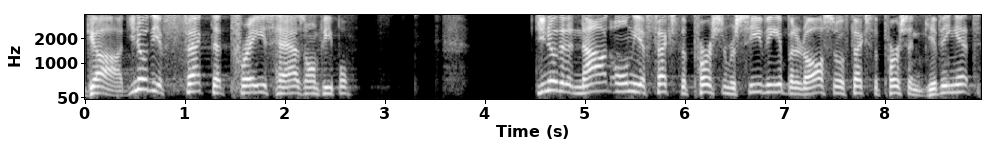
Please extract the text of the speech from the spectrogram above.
God. You know the effect that praise has on people? Do you know that it not only affects the person receiving it, but it also affects the person giving it?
